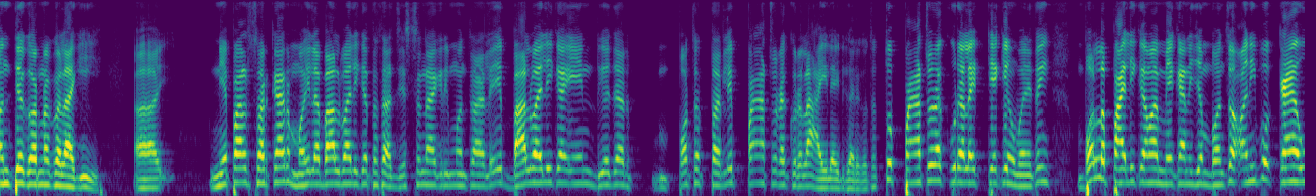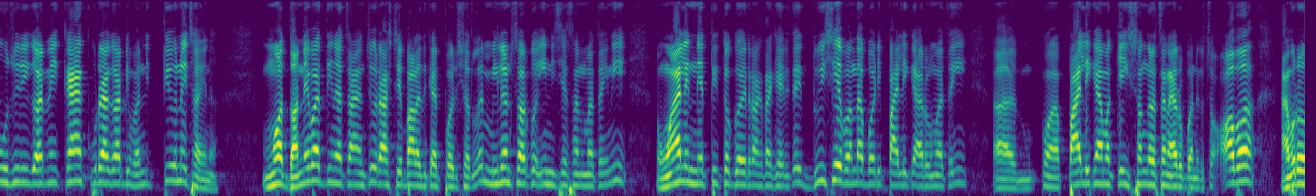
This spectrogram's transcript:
अन्त्य गर्नको लागि नेपाल सरकार महिला बालबालिका तथा ज्येष्ठ नागरिक मन्त्रालयले बालबालिका ऐन दुई हजार पचहत्तरले पाँचवटा कुरालाई हाइलाइट गरेको छ। त्यो पाँचवटा कुरालाई टेक्यौँ भने चाहिँ बल्ल पालिकामा मेकानिजम बन्छ अनि पो कहाँ उजुरी गर्ने कहाँ कुरा गर्ने भन्ने त्यो नै छैन। म धन्यवाद दिन चाहन्छु राष्ट्रिय बाल अधिकार परिषदलाई। मिलन सरको इनिसिएसनमा चाहिँ नि उहाँले नेतृत्व गरिराख्दाखेरि चाहिँ दुई सयभन्दा बढी पालिकाहरूमा चाहिँ पालिकामा केही संरचनाहरू बनेको छ। अब हाम्रो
